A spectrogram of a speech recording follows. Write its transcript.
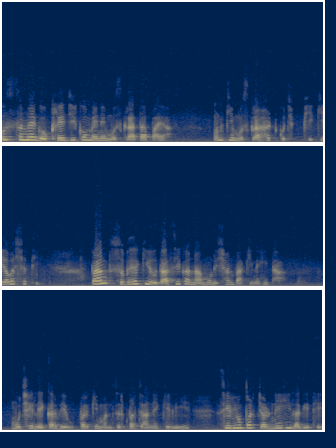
उस समय गोखले जी को मैंने मुस्कुराता पाया। उनकी मुस्कुराहट कुछ फीकी अवश्य थी, परंतु सुबह की उदासी का नामो निशान बाकी नहीं था। मुझे लेकर वे ऊपर की मंजिल पर जाने के लिए सीढ़ियों पर चढ़ने ही लगे थे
